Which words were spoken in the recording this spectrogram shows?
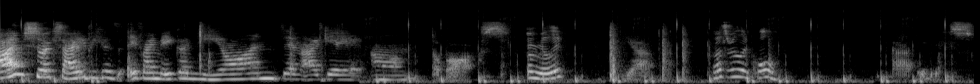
I'm so excited because if I make a neon, then I get um a box. Oh, really? Yeah, That's really cool. uh, it is.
